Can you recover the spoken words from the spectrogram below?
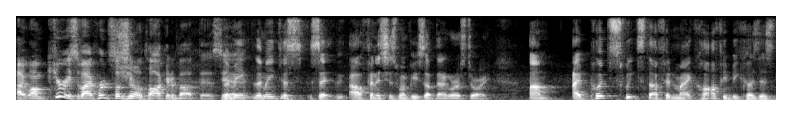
I, I'm curious if I've heard some Sure. people talking about this. Let yeah. me let me just say I'll finish this one piece up, then I'll go to the story. Um, I put sweet stuff in my coffee because there's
